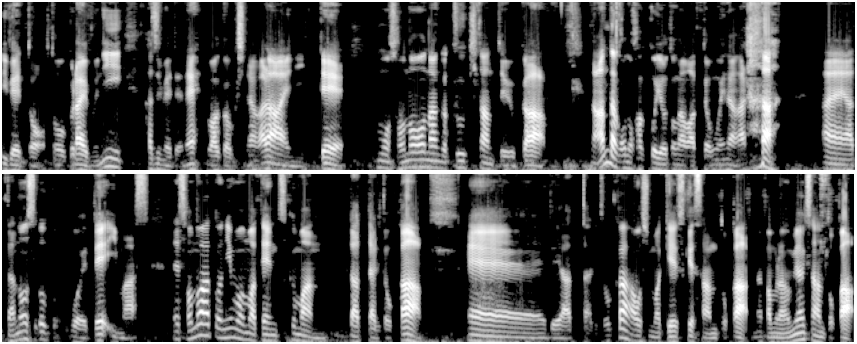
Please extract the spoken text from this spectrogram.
イベント、トークライブに、初めてね、ワクワクしながら会いに行って、もうそのなんか空気感というか、なんだこのかっこいい大人はって思いながらはい、あったのをすごく覚えています。で、その後にも、まあ、天竺マンだったりとか、えー、であったりとか、青島圭介さんとか、中村文明さんとか、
